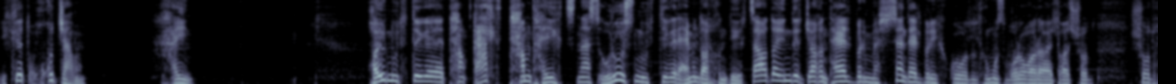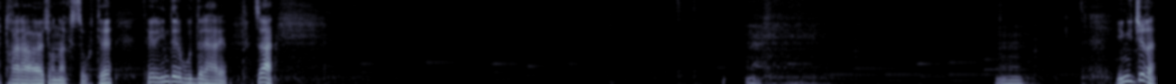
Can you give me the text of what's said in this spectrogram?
Эхлээд ухаж авна. Хайна хоёр нүдтэйгээ там галт тамд хаягдсанаас өрөөс нь нүдтэйгээр аминд орхон дээр. За одоо энэ дэр жоохон тайлбар маш сайн тайлбар хийхгүй бол хүмүүс буруугаараа ойлгоод шууд шууд утгаараа ойлгоно гэсэн үг те. Тэгэхээр энэ дэр бүгд харъя. За Ингэж байгаа.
